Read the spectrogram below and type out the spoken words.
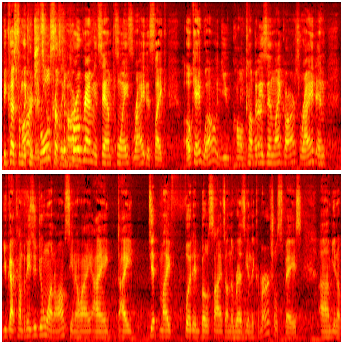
because from the hard. It's control system hard. programming standpoint, right? It's like, okay, well, you call companies in like ours, right? And you've got companies who do one-offs. You know, I I, I dip my foot in both sides on the resi and the commercial space. Um, you know,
